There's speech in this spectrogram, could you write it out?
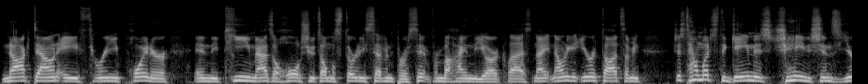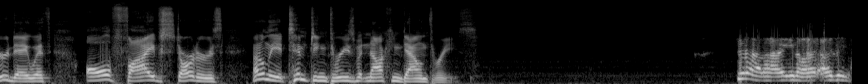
knock down a three pointer, and the team as a whole shoots almost 37% from behind the arc last night. And I want to get your thoughts. I mean, just how much the game has changed since your day with all five starters not only attempting threes, but knocking down threes. Yeah, and I, you know, I, I think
